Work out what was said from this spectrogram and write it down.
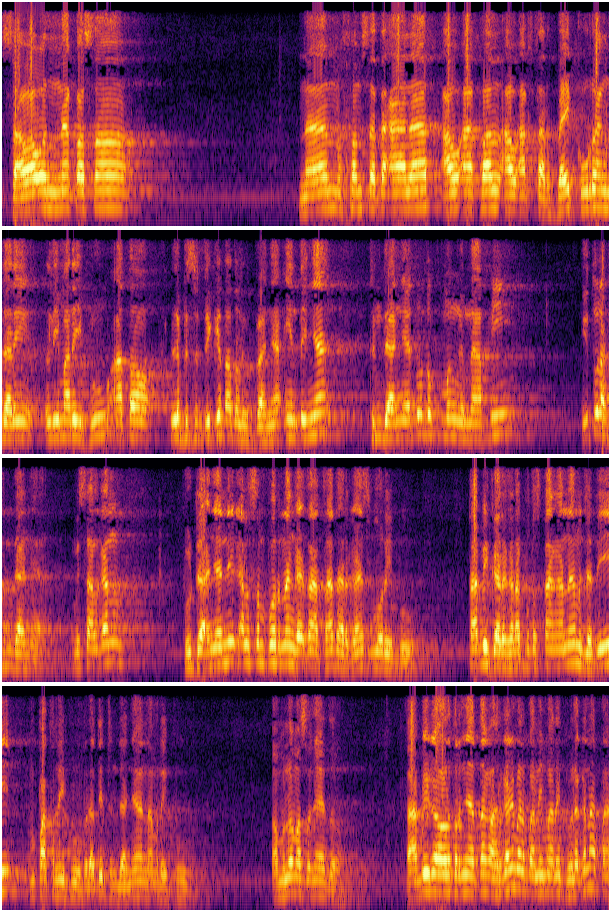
Sawa'un naqasa Naam khamsata alaf au aqal au aktsar. Baik kurang dari 5000 atau lebih sedikit atau lebih banyak. Intinya dendanya itu untuk menggenapi itulah dendanya. Misalkan budaknya ini kalau sempurna enggak cacat harganya 10.000. Tapi gara-gara putus tangannya menjadi 4.000, berarti dendanya 6.000. Paham belum maksudnya itu? Tapi kalau ternyata harganya berapa 5.000, lah kenapa?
